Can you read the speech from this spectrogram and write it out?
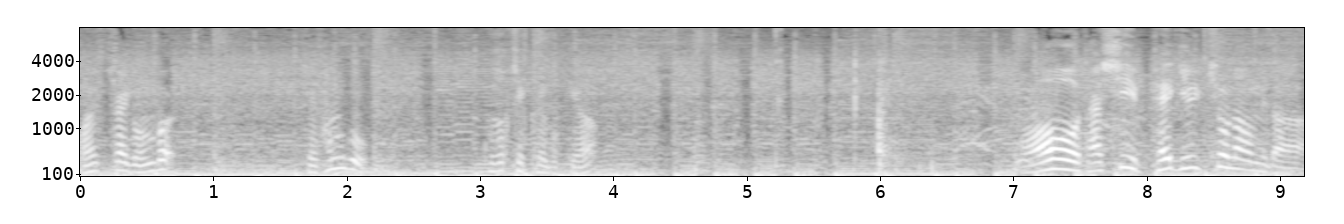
원 스트라이크 원볼. 제 3구. 구속 체크 해볼게요. 어우, 다시 101kg 나옵니다.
